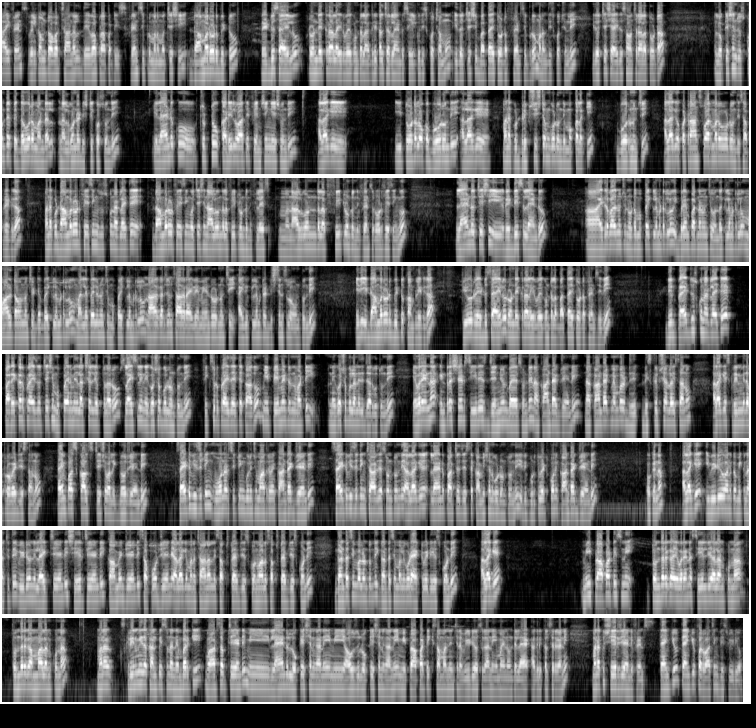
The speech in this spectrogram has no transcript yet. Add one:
Hi friends welcome to our channel Deva properties. Friends ఇప్పుడు మనం వచ్చేసి డామర్ రోడ్ బిట్టు రెడ్ సాయిలు రెండు ఎకరాల ఇరవై గుంటల అగ్రికల్చర్ ల్యాండ్ సేల్కు తీసుకొచ్చాము. ఇది వచ్చేసి బత్తాయి తోట ఫ్రెండ్స్ ఇప్పుడు మనం తీసుకొచ్చింది. ఇది వచ్చేసి ఐదు సంవత్సరాల తోట. లొకేషన్ చూసుకుంటే పెద్దవూర మండల్ నల్గొండ డిస్టిక్ వస్తుంది. ఈ ల్యాండ్కు చుట్టూ కడీలు వాతి ఫెన్సింగ్ వేసి ఉంది. అలాగే ఈ తోటలో ఒక బోర్ ఉంది. అలాగే మనకు డ్రిప్ సిస్టమ్ కూడా ఉంది మొక్కలకి బోర్ నుంచి. అలాగే ఒక ట్రాన్స్ఫార్మర్ కూడా ఉంది సపరేట్గా మనకు డాంబర్ రోడ్ ఫేసింగ్ చూసుకున్నట్లయితే డాంబర్ రోడ్ ఫేసింగ్ వచ్చేసి నాలుగు వందల ఫీట్లు ఉంటుంది ప్లేస్ నాలుగు వందల ఫీట్లు ఉంటుంది ఫ్రెండ్స్ రోడ్ ఫేసింగ్ ల్యాండ్ వచ్చేసి రెడ్డిస్ ల్యాండ్ హైదరాబాద్ నుంచి నూట ముప్పై కిలోమీటర్లు ఇబ్రాహీంపట్నం నుంచి వంద కిలోమీటర్లు మాల్ టౌన్ నుంచి డెబ్బై కిలోమీటర్లు మల్లెపల్లి నుంచి ముప్పై కిలోమీటర్లు Nagarjuna Sagar highway main road నుంచి ఐదు కిలోమీటర్ డిస్టెన్స్లో ఉంటుంది. ఇది డాంబర్ రోడ్ బిట్టు కంప్లీట్గా ప్యూర్ రెడ్ సాయిలు రెండు ఎకరాల ఇరవై గుంటల బత్తాయి తోట ఫ్రెండ్స్ ఇది. దీని ప్రైస్ చూసుకున్నట్లయితే పర్ ఎకర్ ప్రైస్ వచ్చేసి ముప్పై ఎనిమిది లక్షలు చెప్తున్నారు. స్లైస్లీ నెగోషియబుల్ ఉంటుంది. ఫిక్స్డ్ ప్రైస్ అయితే కాదు. మీ పేమెంట్ని బట్టి నెగోషియబుల్ అనేది జరుగుతుంది. ఎవరైనా ఇంట్రెస్టెడ్ సీరియస్ జెన్యున్ బయర్స్ ఉంటే నా కాంటాక్ట్ చేయండి. నా కాంటాక్ట్ నెంబర్ డిస్క్రిప్షన్లో ఇస్తాను. అలాగే స్క్రీన్ మీద ప్రొవైడ్ చేస్తాను. టైంపాస్ కాల్స్ చేసి వాళ్ళు ఇగ్నోర్ చేయండి. సైట్ విజిటింగ్ ఓనర్ సిట్టింగ్ గురించి మాత్రమే కాంటాక్ట్ చేయండి. సైట్ విజిటింగ్ ఛార్జెస్ ఉంటుంది. అలాగే ల్యాండ్ పర్చేస్ చేస్తే కమిషన్ కూడా ఉంటుంది. ఇది గుర్తుపెట్టుకొని కాంటాక్ట్ చేయండి. ఓకేనా? అలాగే ఈ వీడియో కనుక మీకు నచ్చితే వీడియోని లైక్ చేయండి షేర్ చేయండి కామెంట్ చేయండి సపోర్ట్ చేయండి. అలాగే మన ఛానల్ని సబ్స్క్రైబ్ చేసుకొని వాళ్ళు సబ్స్క్రైబ్ చేసుకోండి. గంట సింబల్ ఉంటుంది గంట సింబల్ని కూడా యాక్టివేట్ చేసుకోండి. అలాగే మీ ప్రాపర్టీస్ని తొందరగా ఎవరైనా సేల్ చేయాలనుకున్నా తొందరగా అమ్మాలనుకున్నా మన స్క్రీన్ మీద కనిపిస్తున్న నెంబర్కి వాట్సాప్ చేయండి. మీ ల్యాండ్ లొకేషన్ కానీ మీ హౌస్ లొకేషన్ కానీ మీ ప్రాపర్టీకి సంబంధించిన వీడియోస్ కానీ ఏమైనా ఉంటే ల్యా అగ్రికల్చర్ కానీ మనకు షేర్ చేయండి friends thank you thank you for watching this video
